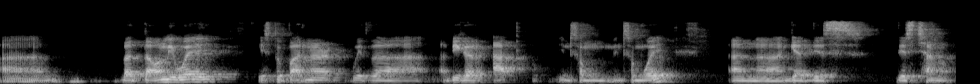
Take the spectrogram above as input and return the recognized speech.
Um, but the only way is to partner with a, a bigger app in some in some way and uh, get this this channel.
